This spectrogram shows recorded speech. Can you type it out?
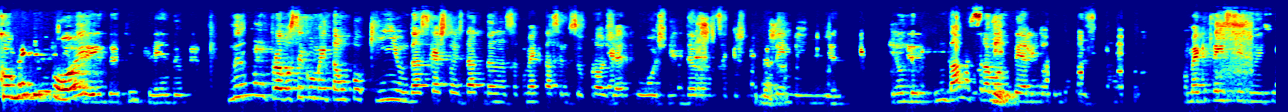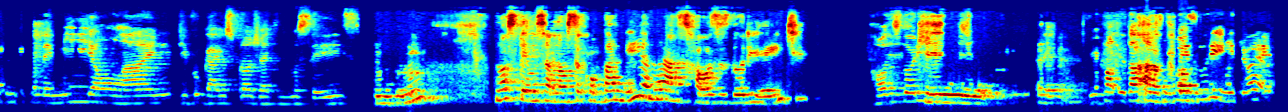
Como é que foi? Eu te entendo. Não, para você comentar um pouquinho das questões da dança, como é que está sendo o seu projeto hoje de dança, questão da pandemia, que não, não dá mais para manter ali todo mundo junto. Como é que tem sido isso durante a pandemia, online, divulgar os projetos de vocês? Uhum. Nós temos a nossa companhia, né, as Rosas do Oriente. Rosas do Oriente. Que é. Com rosas... Oriente, olha.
